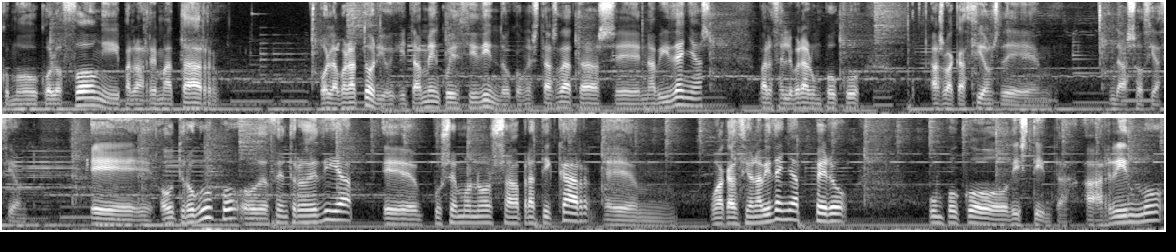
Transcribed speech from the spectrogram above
como colofón e para rematar o laboratorio e tamén coincidindo con estas datas eh, navideñas para celebrar un pouco as vacacións de, da asociación. E outro grupo, o do centro de día, eh, pusémonos a practicar eh, unha canción navideña, pero un pouco distinta, a ritmo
